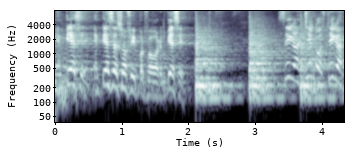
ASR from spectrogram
Empiece, empiece Sofía, por favor, empiece. Sigan, chicos, sigan.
